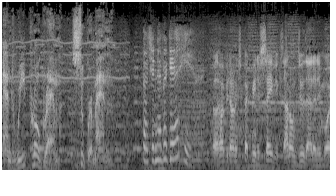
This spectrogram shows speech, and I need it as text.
And reprogram Superman. Thought you'd never get here. Well, I hope you don't expect me to save you, because I don't do that anymore.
